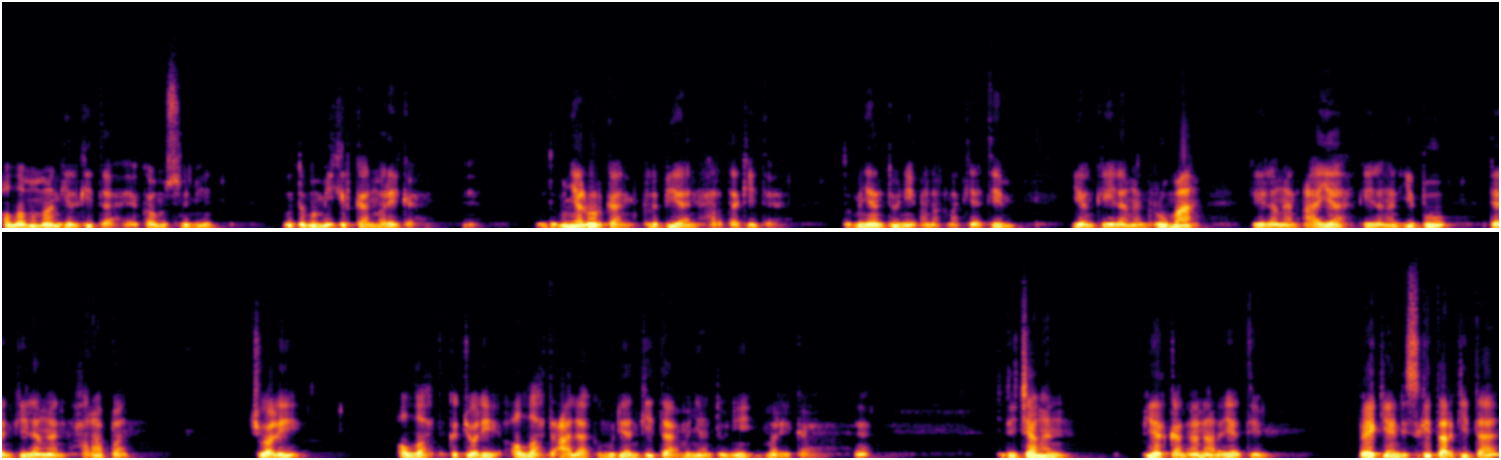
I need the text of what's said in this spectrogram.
Allah memanggil kita ya kaum muslimin untuk memikirkan mereka, ya, untuk menyalurkan kelebihan harta kita, untuk menyantuni anak-anak yatim yang kehilangan rumah, kehilangan ayah, kehilangan ibu, dan kehilangan harapan. Kecuali Allah, kecuali Allah Taala kemudian kita menyantuni mereka. Ya. Jadi jangan biarkan anak-anak yatim, baik yang di sekitar kita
